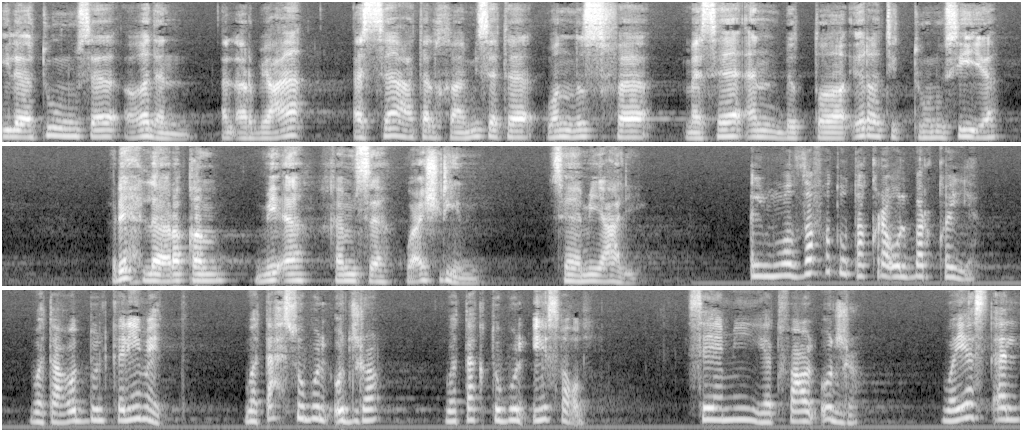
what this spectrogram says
إلى تونس غدا الأربعاء الساعة الخامسة والنصف مساء بالطائرة التونسية. رحلة رقم 125 سامي علي. الموظفة تقرأ البرقية وتعد الكلمات وتحسب الأجرة وتكتب الإيصال. سامي يدفع الأجرة ويسأل.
